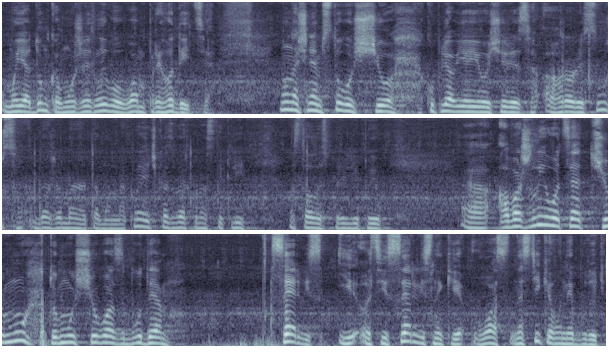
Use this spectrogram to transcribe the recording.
моя думка, можливо, вам пригодиться. Ну, почнемо з того, що купляв я його через агроресурс. Навіть в мене там наклеєчка зверху на стеклі осталась, приліпив. Е, А важливо це чому? Тому що у вас буде сервіс, і оці сервісники у вас настільки вони будуть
